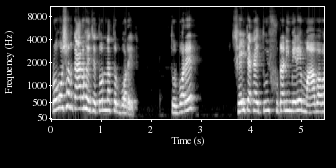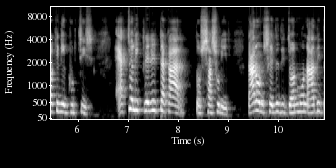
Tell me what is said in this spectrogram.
প্রমোশন কার হয়েছে? তোর না তোর বরের? তোর বরের? সেই টাকায় তুই ফুটানি মেরে মা বাবাকে নিয়ে ঘুরছিস। অ্যাকচুয়ালি ক্রেডিটটা কার? তোর শাশুড়ির। কারণ সে যদি জন্ম না দিত,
